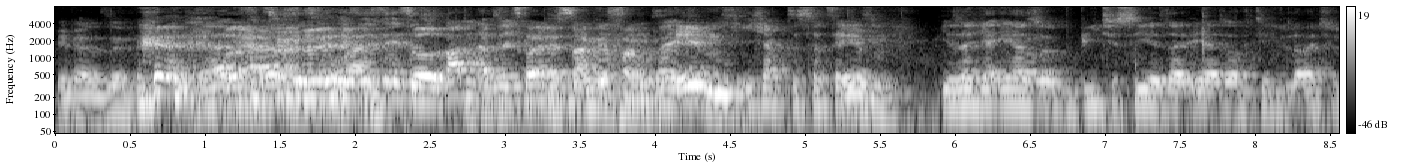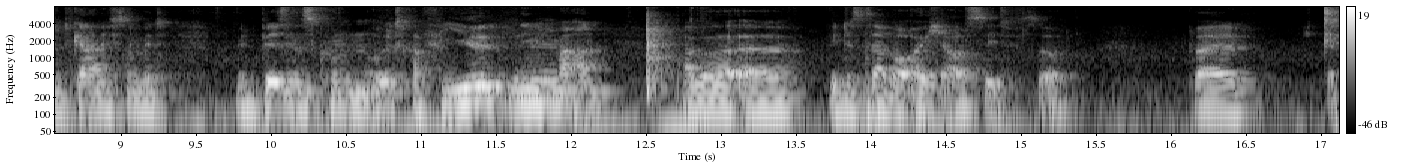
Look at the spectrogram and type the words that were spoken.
wir werden sehen. Ja, ja, ist es, ist, das? es, ist, es ist So, spannend. Also also ich jetzt wollte es angefangen. wissen, weil Eben. Ich, ich habe das tatsächlich. Eben. Ihr seid ja eher so B2C, ihr seid eher so auf die Leute gar nicht so mit, mit Businesskunden ultra viel, nehme ich Mhm. mal an. Aber äh, wie das da bei euch aussieht, so. Weil, ich,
